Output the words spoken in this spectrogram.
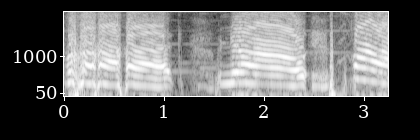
Fuck! No! Fuck!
